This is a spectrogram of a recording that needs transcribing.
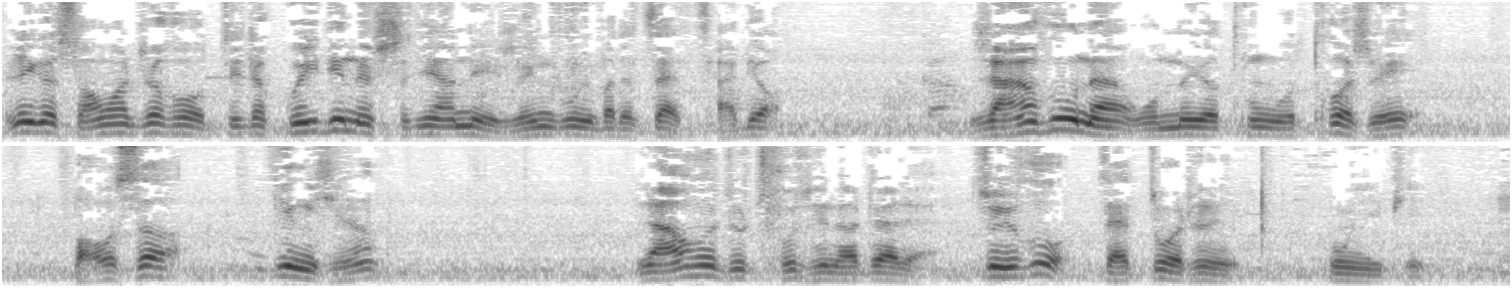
那个酸完之后，在这规定的时间内人工把它再裁掉，然后呢，我们要通过脱水、保色、定型，然后就储存到这里，最后再做成工艺品。嗯，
